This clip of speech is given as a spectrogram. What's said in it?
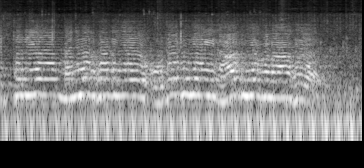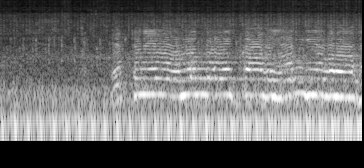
எத்தனையோ மனிதர்களுடைய உதவியை நாடியவனாக எத்தனையோ உள்ளங்களுக்காக ஏங்கியவனாக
